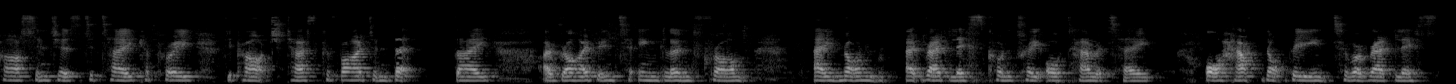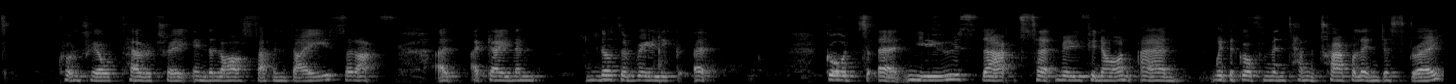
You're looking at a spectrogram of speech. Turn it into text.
passengers to take a pre-departure test provided that they arrive into England from a non-red list country or territory or have not been to a red list country or territory in the last seven days. So that's uh, again an, another really uh, good uh, news that's uh, moving on um, with the government and the travel industry.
